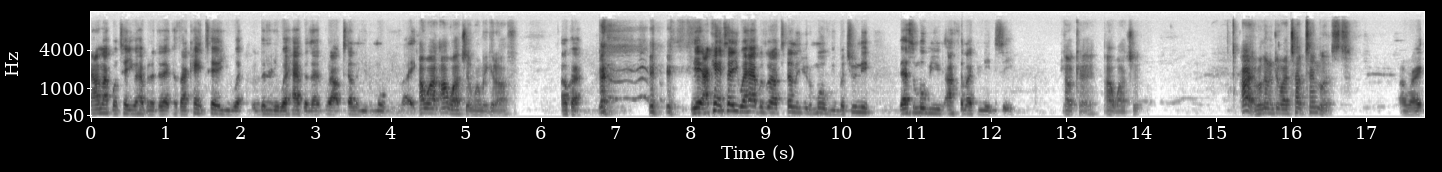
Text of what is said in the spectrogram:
I'm not gonna tell you what happened after that because I can't tell you what literally what happens without telling you the movie. Like, I'll, I'll watch it when we get off. okay, yeah, I can't tell you what happens without telling you the movie, but you need that's a movie you, I feel like you need to see. okay, I'll watch it. All right, we're gonna do our top ten list. All right.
